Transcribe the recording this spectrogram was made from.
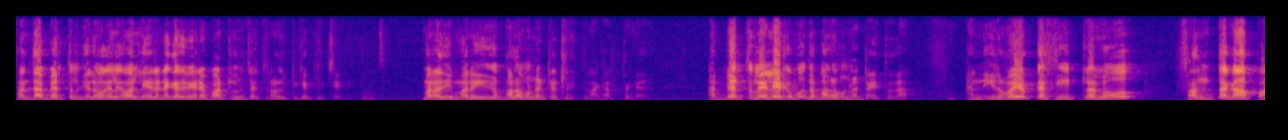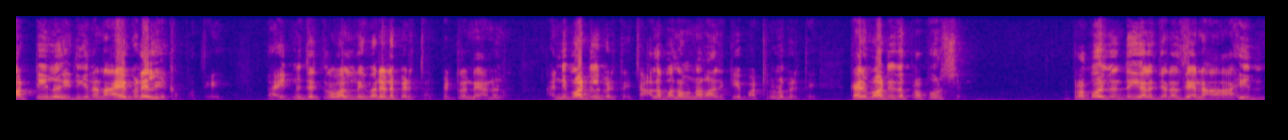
సొంత అభ్యర్థులు గెలవగలిగే వాళ్ళు లేరనే కదా వేరే పార్టీల నుంచి వచ్చిన వాళ్ళు టికెట్లు ఇచ్చేది. మరి అది మరి ఇక బలం ఉన్నట్టయితే నాకు అర్థం కాదు. అభ్యర్థులే లేకపోతే బలం ఉన్నట్టు అవుతుందా అన్ని ఇరవై ఒక్క సీట్లలో సొంతగా పార్టీలో ఎదిగిన నాయకుడే లేకపోతే బయట నుంచి వచ్చిన వాళ్ళని ఎవరైనా పెడతారు. పెట్టరని అనను. అన్ని పార్టీలు పెడతాయి. చాలా బలం ఉన్న రాజకీయ పార్టీలు పెడతాయి. కానీ what is the proportion? Proposal అంటే ఇవాళ జనసేన ఐదు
